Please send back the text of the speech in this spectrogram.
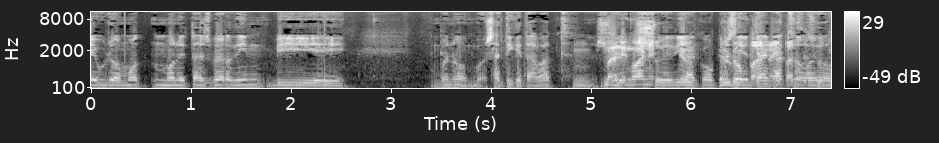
euro mot- moneta ezberdin, bi bueno, zatiketa bat. Hmm. Zue- Ba, Suediako presidenteak atzo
